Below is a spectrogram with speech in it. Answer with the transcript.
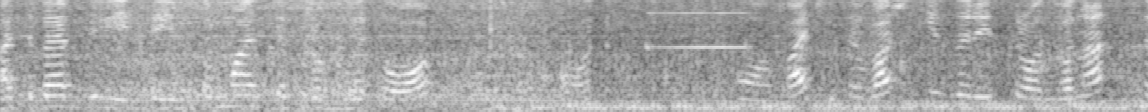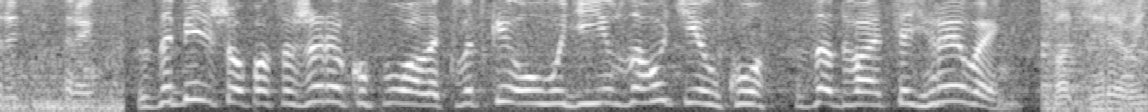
А тепер дивіться, інформація про квиток. Бачите, ваш кіт зареєстрований 1233. Здебільшого пасажири купували квитки у водіїв за готівку за 20 гривень. 20 гривень.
